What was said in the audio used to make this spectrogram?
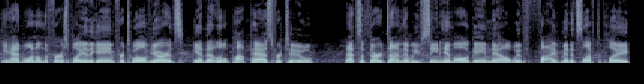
He had one on the first play of the game for 12 yards. He had that little pop pass for two. That's the third time that we've seen him all game now with five minutes left to play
